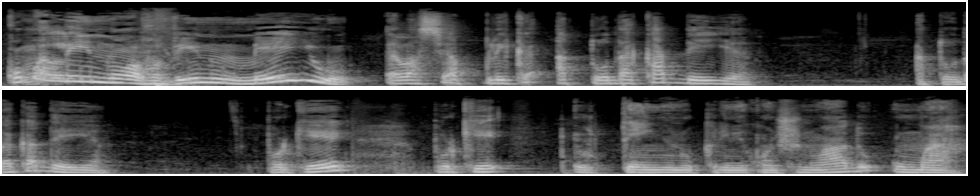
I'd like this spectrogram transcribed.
Como a lei nova vem no meio, ela se aplica a toda a cadeia. A toda a cadeia. Por quê? Porque eu tenho no crime continuado uma,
